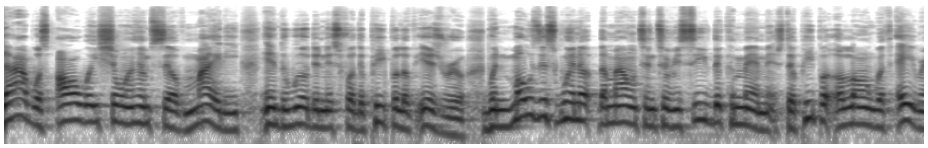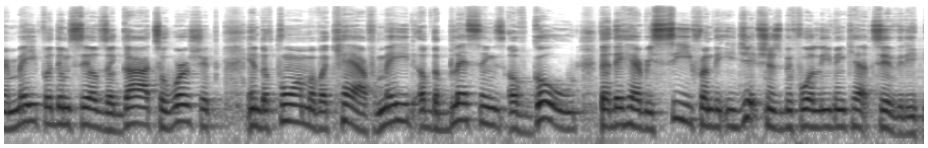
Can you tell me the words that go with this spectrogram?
God was always showing himself mighty in the wilderness for the people of Israel. When Moses went up the mountain to receive the commandments, the people, along with Aaron, made for themselves a God to worship in the form of a calf made of the blessings of gold that they had received from the Egyptians before leaving captivity.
